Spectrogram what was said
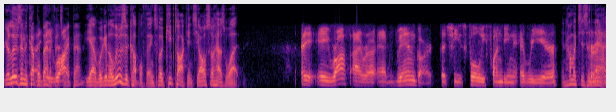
You're losing a couple Uh, a benefits, rock- right, Pat? Yeah, we're going to lose a couple things, but keep talking. She also has what? a, a Roth IRA at Vanguard that she's fully funding every year And how much is in that?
